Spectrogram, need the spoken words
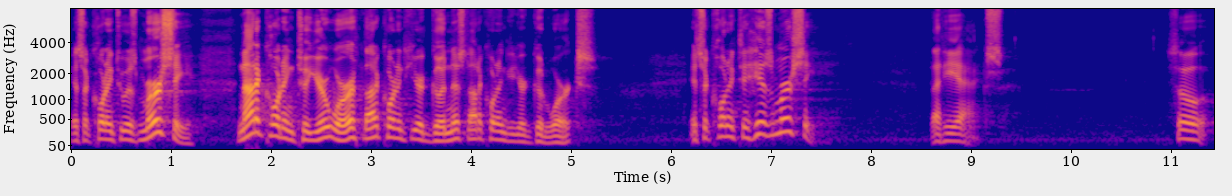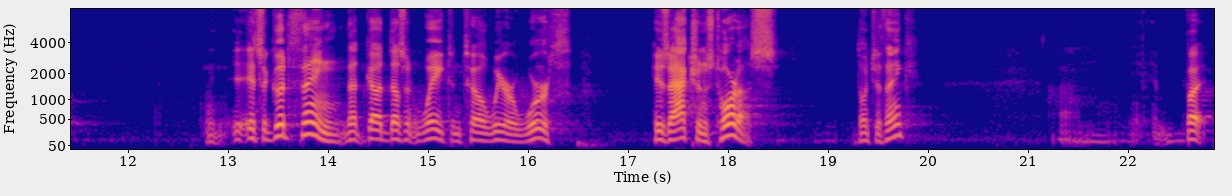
it's according to his mercy, not according to your worth, not according to your goodness, not according to your good works. It's according to his mercy that he acts. So it's a good thing that God doesn't wait until we are worth his actions toward us, don't you think? Um, but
